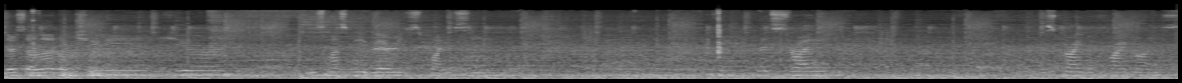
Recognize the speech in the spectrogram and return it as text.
There's a lot of chili here. This must be very spicy. Okay, let's try. Let's try the fried rice.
